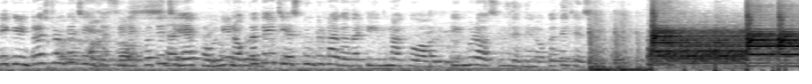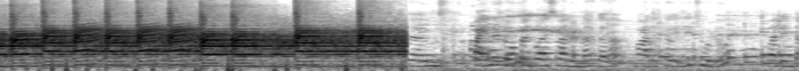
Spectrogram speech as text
నీకు ఇంట్రెస్ట్ ఉంటే చేసేసి లేకపోతే చేయకు. నేను ఒక్కతే చేసుకుంటున్నా కదా టీం నాకు టీం కూడా అవసరం లేదు. నేను ఒక్కతే చేసుకుంటాను um, పైన లోకల్ బాయ్స్ వాళ్ళు ఉన్నారు కదా వాళ్ళతో వెళ్ళి చూడు. వాళ్ళు ఎంత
